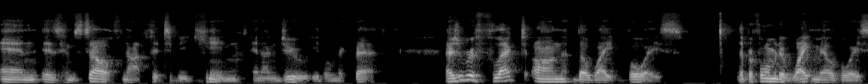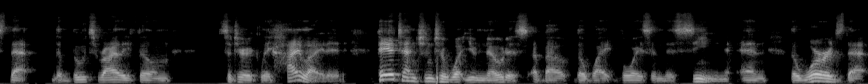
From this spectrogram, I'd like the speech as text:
and is himself not fit to be king and undo evil Macbeth. As you reflect on the white voice, the performative white male voice that the Boots Riley film satirically highlighted, pay attention to what you notice about the white voice in this scene and the words that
